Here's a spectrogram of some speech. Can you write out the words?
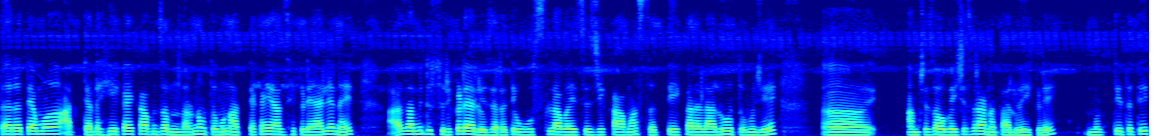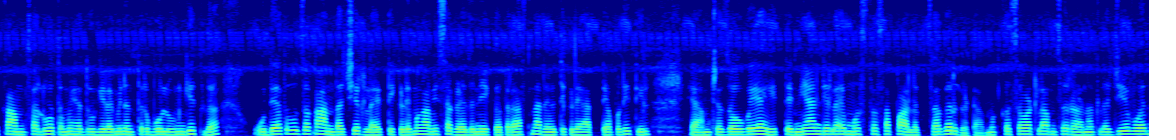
तर त्यामुळं आत्याला हे काय काम जमणार नव्हतं. म्हणून आत्या काही आज इकडे आल्या नाहीत. आज आम्ही दुसरीकडे आलो म्हणजे जरा ते ऊस लावायचं जे काम असतं ते करायला आलो होतो. म्हणजे आमच्या जाऊबाईच्याच रानात आलो इकडे. मग तिथं ते काम चालू होतं. मग ह्या दोघीला मी नंतर बोलवून घेतलं. उद्या तो जो कांदा चिरला आहे तिकडे मग आम्ही सगळ्याजण एकत्र असणार आहे. तिकडे आत्या पण येतील. ह्या आमच्या जाऊबाई आहेत. त्यांनी आणलेला आहे मस्त असा पालकचा गरगटा. मग कसं वाटलं आमचं रानातलं जेवण?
